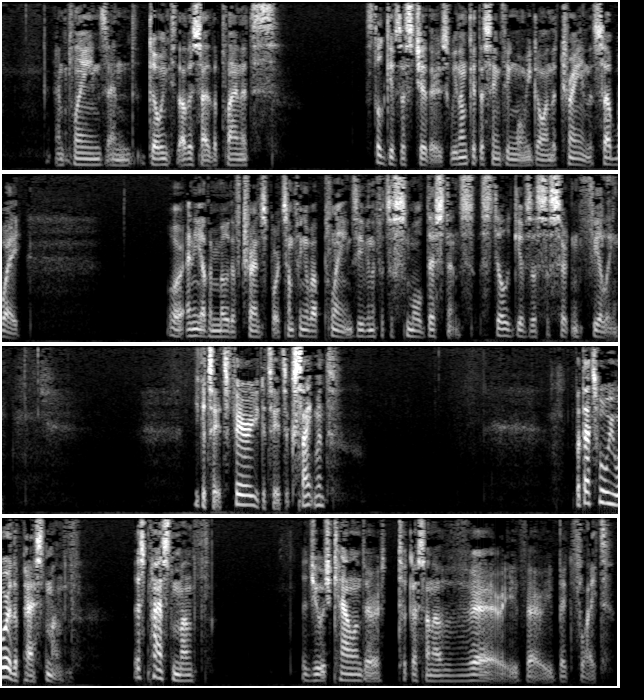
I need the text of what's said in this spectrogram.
and planes and going to the other side of the planet still gives us jitters. We don't get the same thing when we go on the train, the subway, or any other mode of transport. Something about planes, even if it's a small distance, still gives us a certain feeling. You could say it's fear, you could say it's excitement, but that's where we were the past month. This past month, the Jewish calendar took us on a very, very big flight.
